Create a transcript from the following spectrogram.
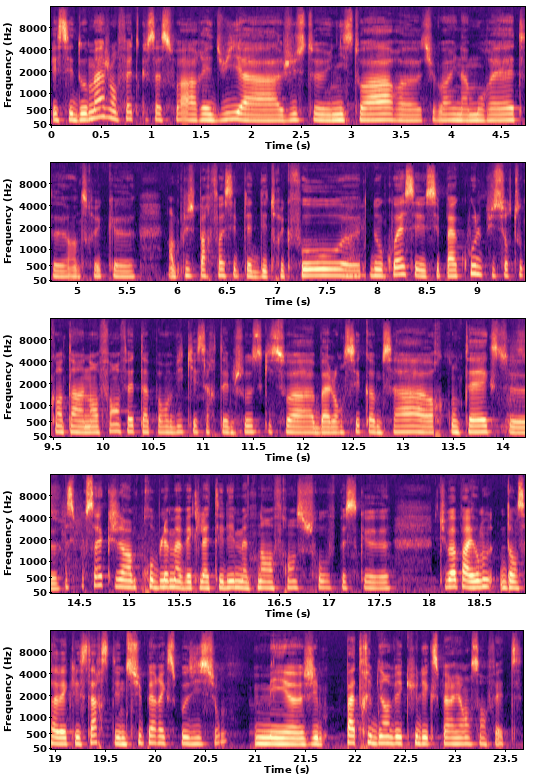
Et c'est dommage en fait que ça soit réduit à juste une histoire, euh, tu vois, une amourette, un truc. En plus, parfois c'est peut-être des trucs faux. Donc ouais, c'est pas cool. Puis surtout quand t'as un enfant, en fait, t'as pas envie qu'il y ait certaines choses qui soient balancées comme ça, hors contexte. C'est pour ça que j'ai un problème avec la télé maintenant en France, je trouve, parce que tu vois, par exemple, Danse avec les stars, c'était une super exposition, mais euh, j'ai pas très bien vécu l'expérience en fait.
